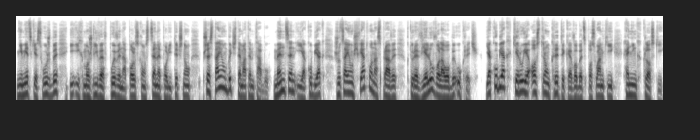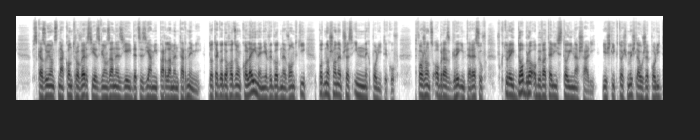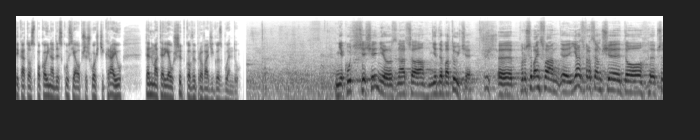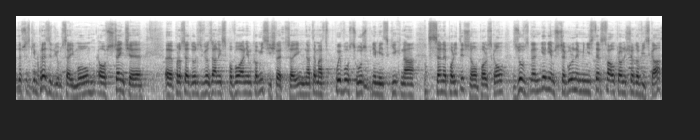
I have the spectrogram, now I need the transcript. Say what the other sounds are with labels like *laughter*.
Niemieckie służby i ich możliwe wpływy na polską scenę polityczną przestają być tematem tabu. Mencen i Jakubiak rzucają światło na sprawy, które wielu wolałoby ukryć. Jakubiak kieruje ostrą krytykę wobec posłanki Henning Kloski, wskazując na kontrowersje związane z jej decyzjami parlamentarnymi. Do tego dochodzą kolejne niewygodne wątki podnoszone przez innych polityków, tworząc obraz gry interesów, w której dobro obywateli stoi na szali. Jeśli ktoś myślał, że polityka to spokojna dyskusja o przyszłości kraju, ten materiał szybko wyprowadzi go z błędu. Nie kłóćcie się nie oznacza nie debatujcie. E, proszę Państwa, e, ja zwracam się do e, przede wszystkim Prezydium Sejmu o wszczęcie procedur związanych z powołaniem komisji śledczej na temat wpływu służb niemieckich na scenę polityczną polską z uwzględnieniem szczególnym Ministerstwa Ochrony Środowiska,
